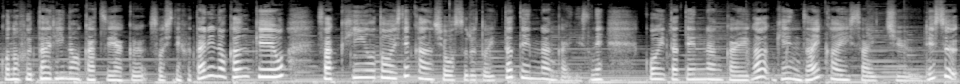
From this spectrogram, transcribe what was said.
この2人の活躍そして2人の関係を作品を通して鑑賞するといった展覧会ですね。こういった展覧会が現在開催中です。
